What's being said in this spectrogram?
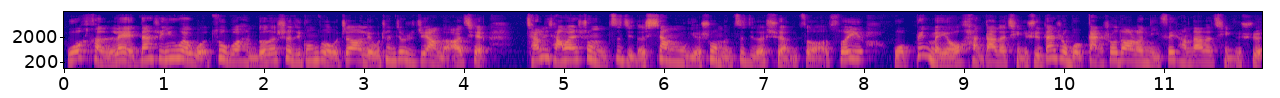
我很累，但是因为我做过很多的设计工作，我知道流程就是这样的，而且。墙里墙外是我们自己的项目，也是我们自己的选择，所以我并没有很大的情绪，但是我感受到了你非常大的情绪，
